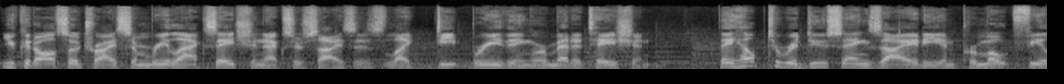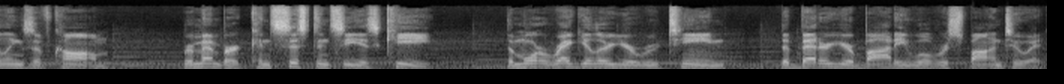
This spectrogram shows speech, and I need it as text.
You could also try some relaxation exercises like deep breathing or meditation. They help to reduce anxiety and promote feelings of calm. Remember, consistency is key. The more regular your routine, the better your body will respond to it.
